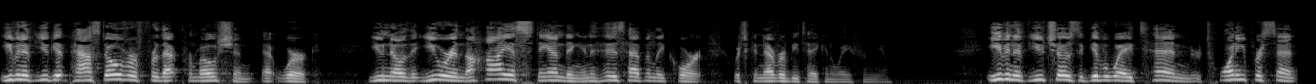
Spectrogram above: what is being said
Even if you get passed over for that promotion at work, you know that you are in the highest standing in his heavenly court, which can never be taken away from you even if you chose to give away 10 or 20%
